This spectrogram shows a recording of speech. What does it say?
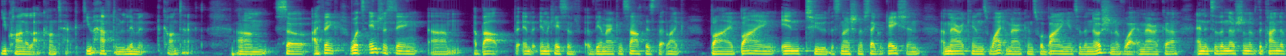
you can't allow contact. You have to limit the contact. Um, so I think what's interesting um, about the in the in the case of, of the American South is that like by buying into this notion of segregation, Americans, white Americans, were buying into the notion of white America and into the notion of the kind of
